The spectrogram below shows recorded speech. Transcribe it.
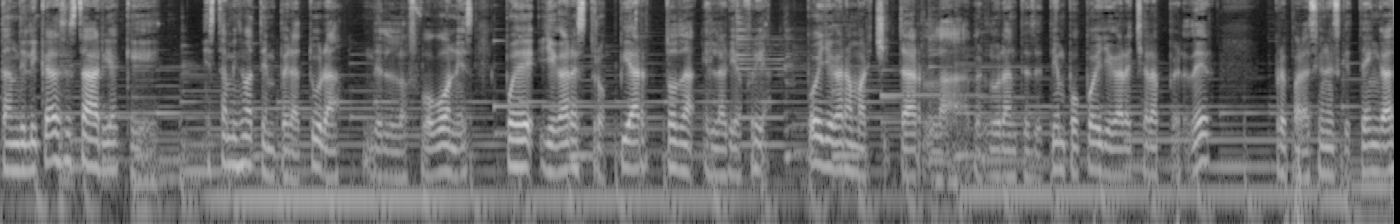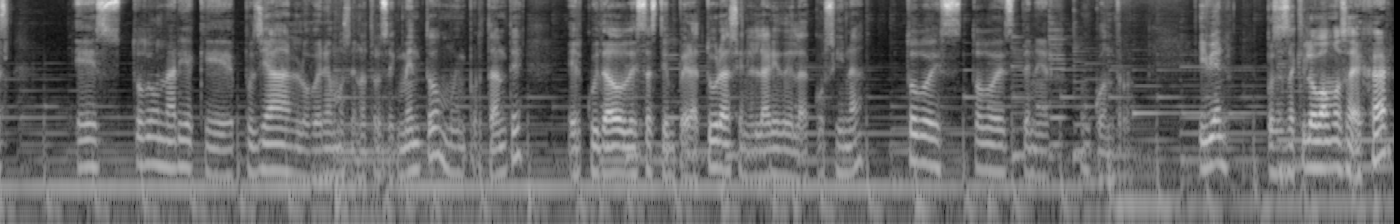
tan delicada es esta área que esta misma temperatura de los fogones puede llegar a estropear toda el área fría, puede llegar a marchitar la verdura antes de tiempo, puede llegar a echar a perder preparaciones que tengas, es todo un área que pues ya lo veremos en otro segmento muy importante el cuidado de estas temperaturas en el área de la cocina. Todo es todo es tener un control. Y bien pues hasta aquí lo vamos a dejar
